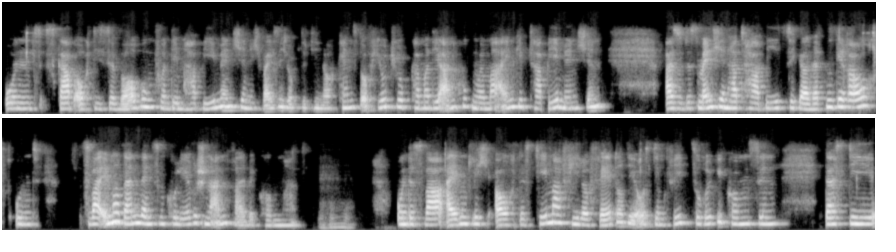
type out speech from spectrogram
Und es gab auch diese Werbung von dem HB-Männchen. Ich weiß nicht, ob du die noch kennst. Auf YouTube kann man die angucken, wenn man eingibt HB-Männchen also das Männchen hat HB-Zigaretten geraucht und zwar immer dann, wenn es einen cholerischen Anfall bekommen hat. Mhm. Und es war eigentlich auch das Thema vieler Väter, die aus dem Krieg zurückgekommen sind, dass die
